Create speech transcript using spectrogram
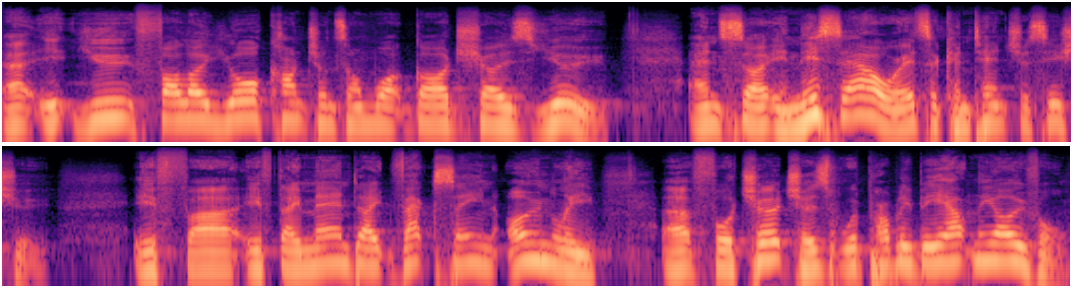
uh, it, you follow your conscience on what God shows you. And so in this hour, it's a contentious issue. If, uh, if they mandate vaccine only uh, for churches, we'll probably be out in the oval.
